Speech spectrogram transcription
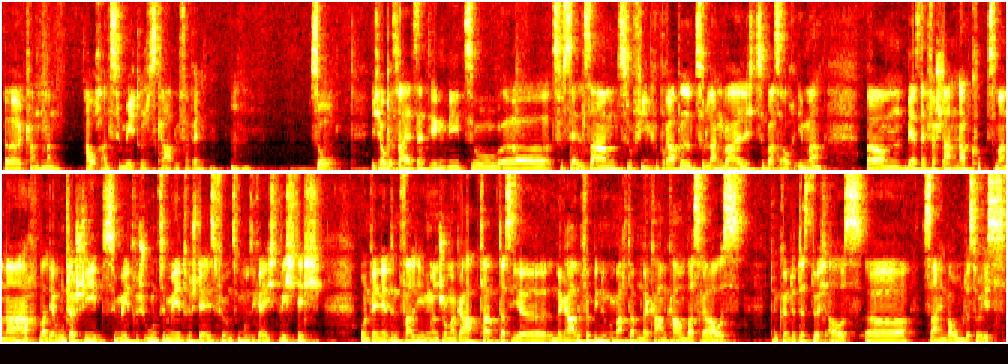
äh, kann man auch als symmetrisches Kabel verwenden. Mhm. So, ich hoffe, es war jetzt nicht irgendwie zu, äh, zu seltsam, zu viel gebrabbelt, zu langweilig, zu was auch immer. Ähm, Wer es nicht verstanden hat, guckt es mal nach, weil der Unterschied symmetrisch-unsymmetrisch, der ist für uns Musiker echt wichtig. Und wenn ihr den Fall irgendwann schon mal gehabt habt, dass ihr eine Kabelverbindung gemacht habt und da kam kaum was raus, dann könnte das durchaus äh, sein, warum das so ist.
